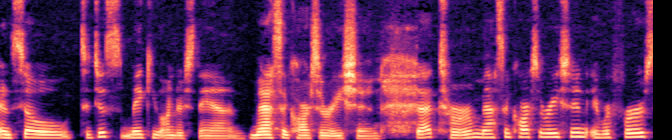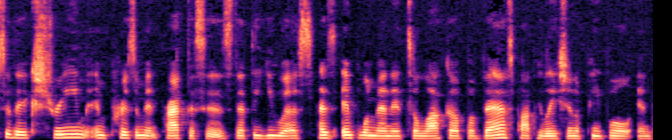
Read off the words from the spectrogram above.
And so, to just make you understand, mass incarceration, that term, mass incarceration, it refers refers to the extreme imprisonment practices that the U.S. has implemented to lock up a vast population of people in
